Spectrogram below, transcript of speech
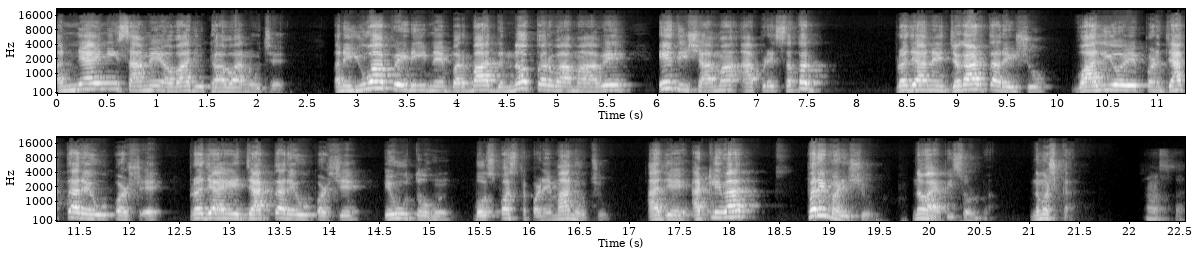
અન્યાયની સામે અવાજ ઉઠાવવાનું છે. અને યુવા પેઢીને બરબાદ ન કરવામાં આવે એ દિશામાં આપણે સતત પ્રજાને જગાડતા રહીશું. વાલીઓએ પણ જાગતા રહેવું પડશે. પ્રજાએ જાગતા રહેવું પડશે. એવું તો હું બહુ સ્પષ્ટપણે માનું છું. આજે આટલી વાત. ફરી મળીશું નવા એપિસોડમાં નમસ્કાર. નમસ્કાર.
